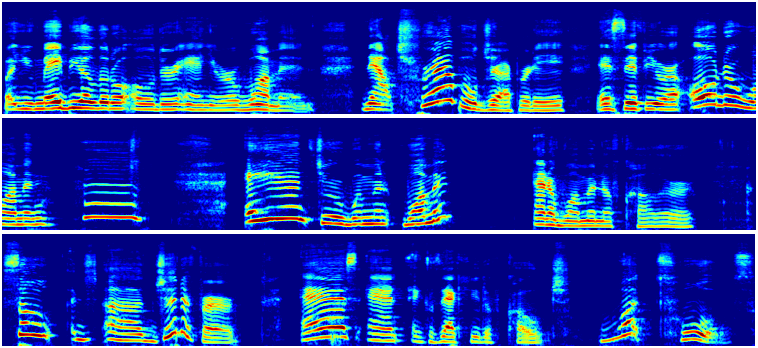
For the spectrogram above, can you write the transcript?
but you may be a little older and you're a woman. Now, triple jeopardy is if you're an older woman hmm, and you're a woman, woman and a woman of color. So, uh, Jennifer, as an executive coach, what tools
